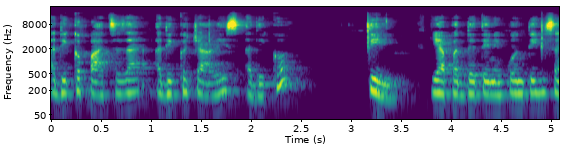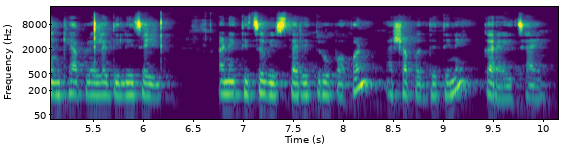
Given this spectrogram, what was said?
अधिक पाच हजार अधिक चाळीस अधिक तीन. या पद्धतीने कोणतीही संख्या आपल्याला दिली जाईल आणि तिचं विस्तारित रूप आपण अशा पद्धतीने करायचं आहे.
